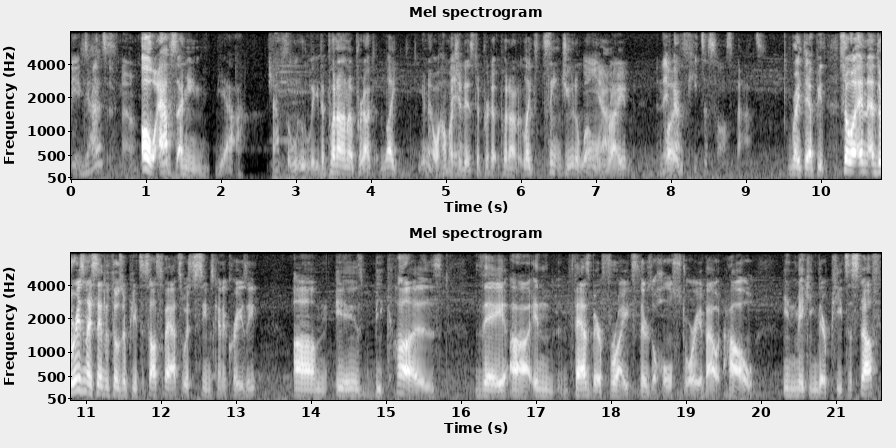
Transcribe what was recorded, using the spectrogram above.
be expensive, no? Oh, abs. I mean, yeah, absolutely. To put on a production, like you know how much They- it is to put put on, like St. Jude alone, Yeah. right? And they've got pizza sauce vats. right. They have pizza. So, and the reason I say that those are pizza sauce vats, which seems kind of crazy, um, is because they uh, in Fazbear Frights, there's a whole story about how in making their pizza stuff,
